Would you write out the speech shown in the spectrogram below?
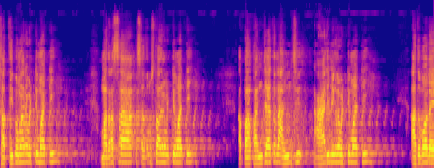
ഖത്തീബുമാരെ വെട്ടിമാറ്റി മദ്രസ സദുസ്താദിനെ വെട്ടിമാറ്റി അപ്പൊ പഞ്ചായത്തിലെ അഞ്ച് ആലിമ്യങ്ങളെ വെട്ടിമാറ്റി അതുപോലെ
